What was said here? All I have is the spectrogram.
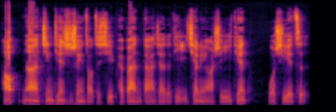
好，那今天是摄影早自习陪伴大家的第一千零二十一天，我是叶子。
